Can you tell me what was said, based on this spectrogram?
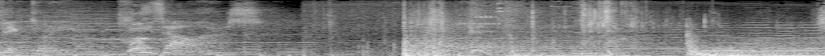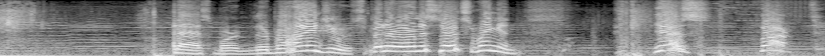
Victory is ours. ass, Martin. They're behind you. Spin around and start swinging. Yes. Fucked.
